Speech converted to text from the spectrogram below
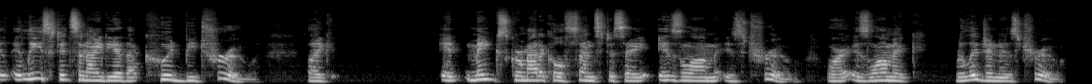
at least it's an idea that could be true. Like, it makes grammatical sense to say Islam is true, or Islamic religion is true.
